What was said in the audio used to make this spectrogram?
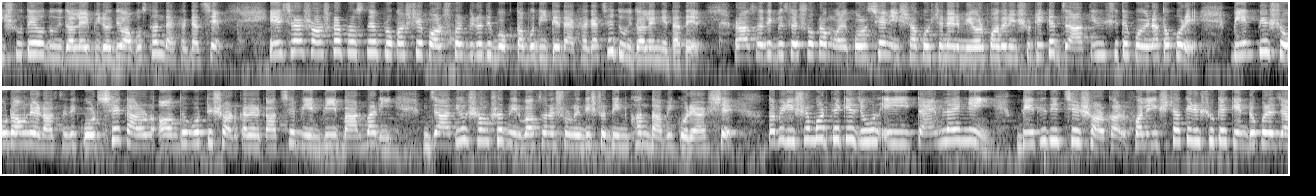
ইস্যুতেও দুই দলের বিরোধী অবস্থান দেখা গেছে। এছাড়া সংস্কার প্রশ্নে প্রকাশ্যে পরস্পর বিরোধী বক্তব্য দিতে দেখা গেছে দুই দলের নেতাদের। রাজনৈতিক বিশ্লেষকরা মনে করছেন ইশরাক হোসেনের মেয়র পদের ইস্যুটিকে জাতীয় ইস্যুতে পরিণত করে বিএনপি শোডাউনের রাজনীতি করছে, কারণ অন্তর্বর্তী সরকারের কাছে বিএনপি বারবারই জাতীয় সংসদ নির্বাচনের সুনির্দিষ্ট দিনক্ষণ দাবি করে আসছে। তবে ডিসেম্বর থেকে জুন এই টাইমলাইন নেই, বেঁধে দিচ্ছে সরকার। ফলে ইশরাকের ইস্যুকে কেন্দ্র করে যা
